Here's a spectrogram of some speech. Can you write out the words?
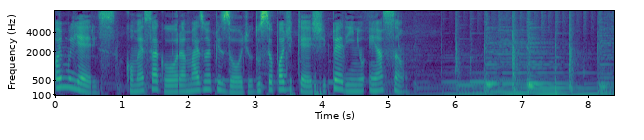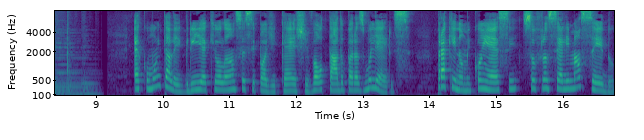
Oi, mulheres! Começa agora mais um episódio do seu podcast Perinho em Ação. É com muita alegria que eu lanço esse podcast voltado para as mulheres. Para quem não me conhece, sou Franciele Macedo,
